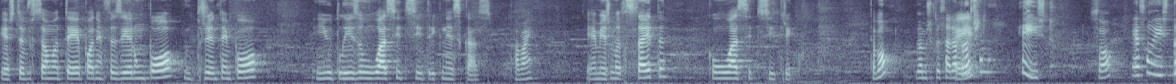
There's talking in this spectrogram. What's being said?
Esta versão até podem fazer um pó, um detergente em pó e utilizam o ácido cítrico nesse caso, está bem? É a mesma receita, com o ácido cítrico. Tá bom? Vamos passar à é próxima? Isto? É isto. Só? É só isto,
